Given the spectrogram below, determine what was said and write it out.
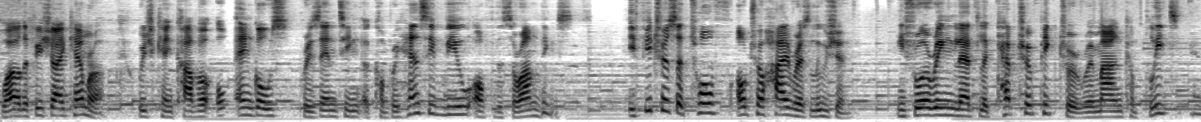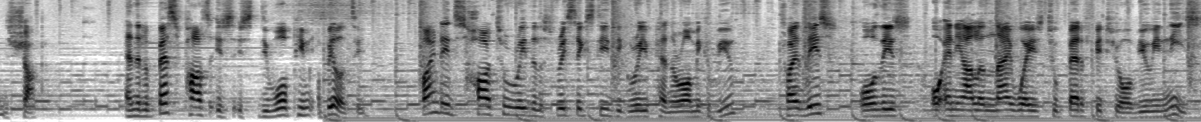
While the fisheye camera, which can cover all angles, presenting a comprehensive view of the surroundings. It features a 12 ultra-high resolution, ensuring that the captured picture remains complete and sharp. And the best part is its dewarping ability. Find it's hard to read the 360 degree panoramic view? Try this or this or any other 9 ways to better fit your viewing needs.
